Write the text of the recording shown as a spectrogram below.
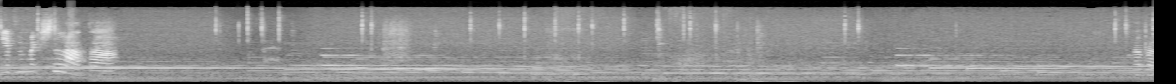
Nie wiem jak się lata. Dobra,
